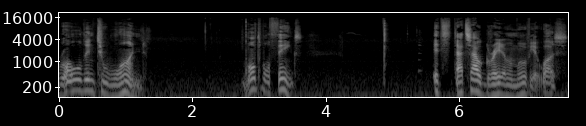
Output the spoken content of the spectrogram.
rolled into one. Multiple things. It's that's how great of a movie it was.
